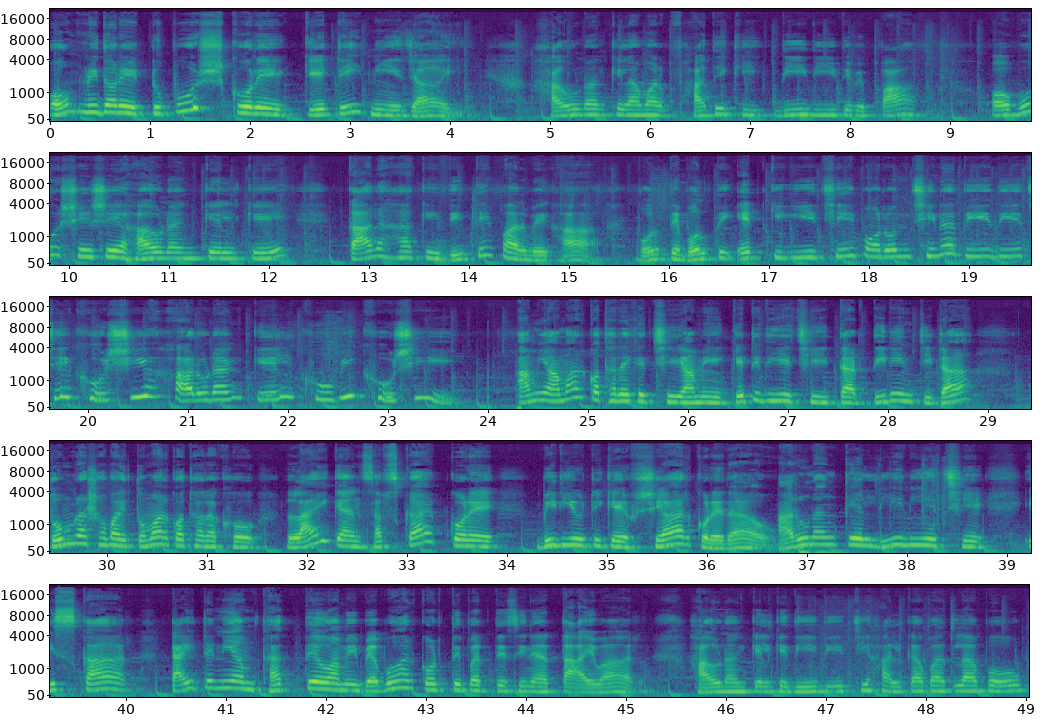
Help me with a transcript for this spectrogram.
অমনি দরে টুপুস করে কেটে নিয়ে যাই। হাউন আঙ্কেল আমার ফাঁদে কি দিয়ে দিয়ে দেবে পা? অবশেষে হাউন আঙ্কেলকে কার হাকি দিতে পারবে ঘা? বলতে বলতে এটকে গিয়েছে, মরণ ছিনা দিয়ে দিয়েছে, খুশি হারুন আঙ্কেল, খুবই খুশি। আমি আমার কথা রেখেছি, আমি কেটে দিয়েছি তার তিন ইঞ্চিটা। তোমরা সবাই তোমার কথা রাখো লাইক অ্যান্ড সাবস্ক্রাইব করে ভিডিওটিকে শেয়ার করে দাও। আরুণ আঙ্কেল নিয়ে নিয়েছে স্কার টাইটানিয়াম থাকতেও আমি ব্যবহার করতে পারতেছি না তা এবার হাউন আঙ্কেলকে দিয়ে দিয়েছি হালকা পাতলা বোম।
